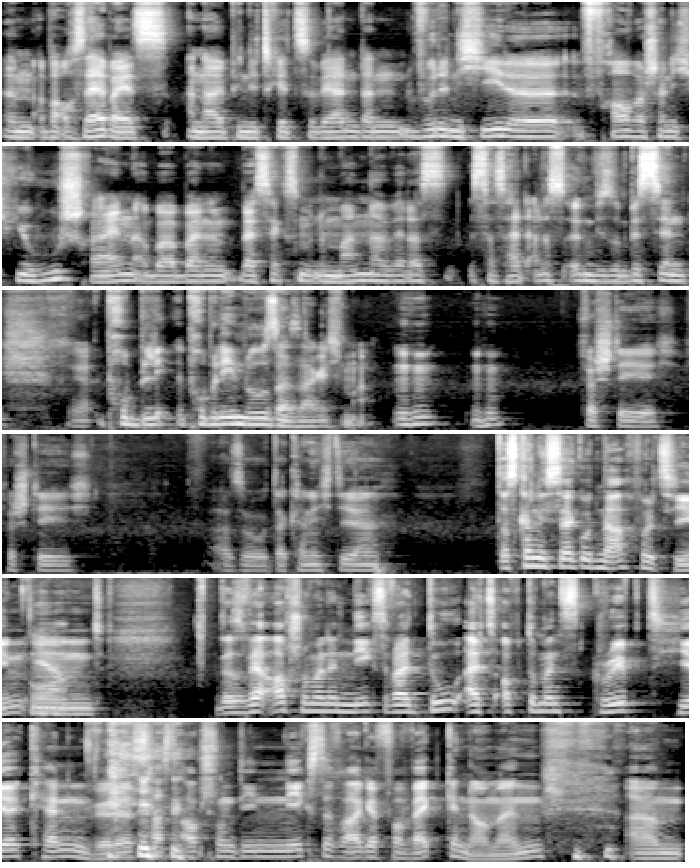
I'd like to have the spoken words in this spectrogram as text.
ähm, aber auch selber jetzt anal penetriert zu werden, dann würde nicht jede Frau wahrscheinlich Juhu schreien, aber bei, bei Sex mit einem Mann, da wäre das, ist das halt alles irgendwie so ein bisschen ja. Proble problemloser, sage ich mal. Mhm, mhm. Verstehe ich, verstehe ich. Also da kann ich dir, das kann ich sehr gut nachvollziehen ja. und das wäre auch schon meine nächste, weil du, als ob du mein Skript hier kennen würdest, hast auch schon die nächste Frage vorweggenommen. ähm,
